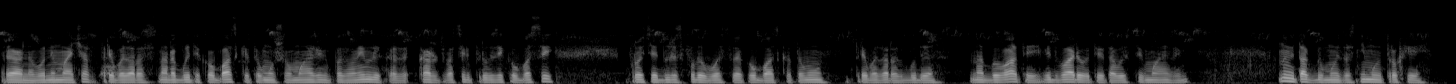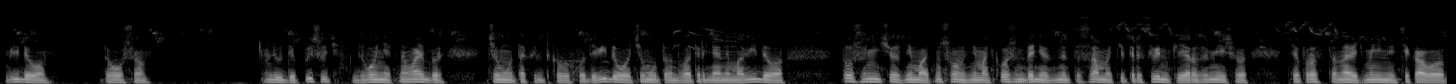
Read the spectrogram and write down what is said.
Реально, бо немає часу, треба зараз наробити ковбаски, тому що в магазин позвонили, кажуть, Василь, привези ковбаси. Просять дуже сподобалась твоя ковбаска, тому треба зараз буде набивати, відварювати та вести в магазин. Ну і так думаю, засніму трохи відео, того що люди пишуть, дзвонять на Viber, чому так рідко виходить відео, чому там 2-3 дня нема відео. То, що нічого знімати. Ну що вам знімати? Кожен день одне те саме, ті три свинки. Я розумію, що це просто навіть мені не цікаво.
